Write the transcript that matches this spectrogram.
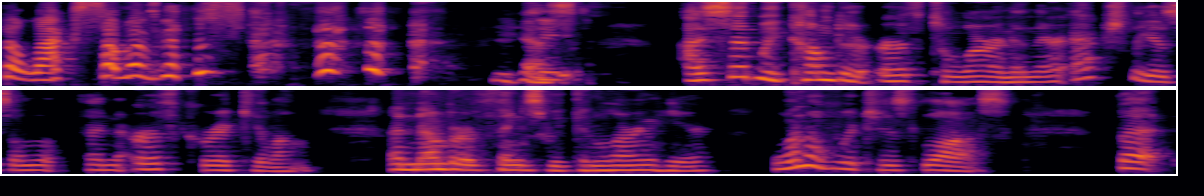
select some of this? yes. I said we come to Earth to learn, and there actually is a, an Earth curriculum, a number of things we can learn here, one of which is loss. But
